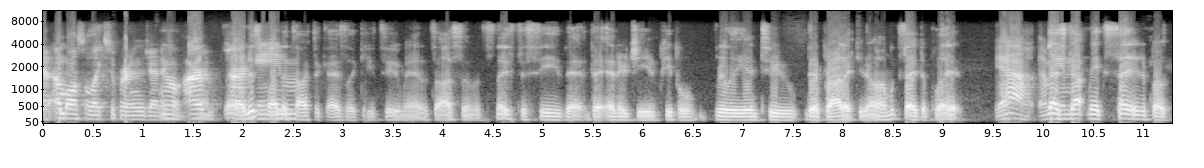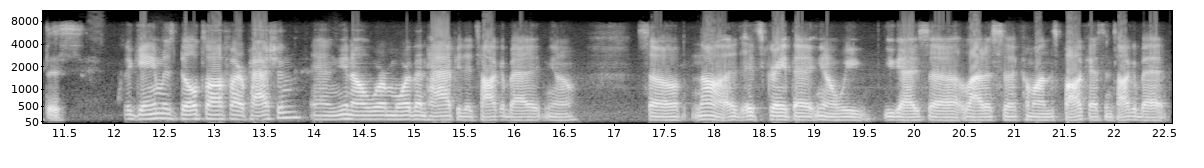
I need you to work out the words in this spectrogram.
I'm also like super energetic. You know, our- Yeah, Our it is fun to talk to guys like you too, man. It's awesome. It's nice to see the the energy and people really into their product. You know, I'm excited to play it. Yeah. I You guys mean, got me excited about this. the game is built off our passion, and you know we're more than happy to talk about it. You know, so no, it, it's great that you know we you guys uh, allowed us to come on this podcast and talk about it.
